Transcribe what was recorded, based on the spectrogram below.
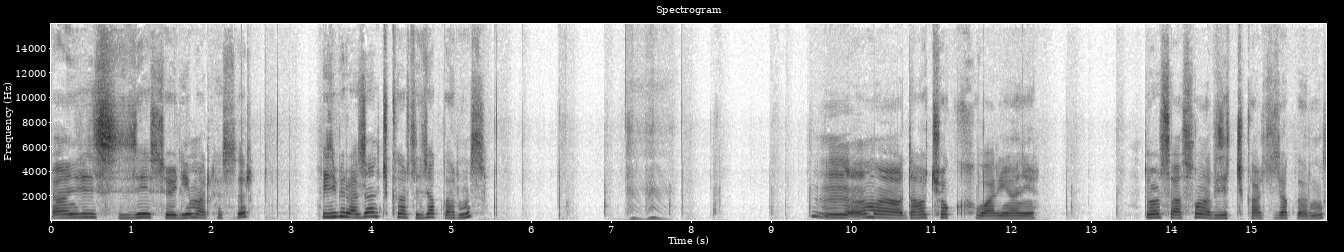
Yani size söyleyeyim arkadaşlar. Bizi birazdan çıkartacaklarmış. Hmm, Ama daha çok var yani. 4 saat sonra bizi çıkartacaklarmış.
